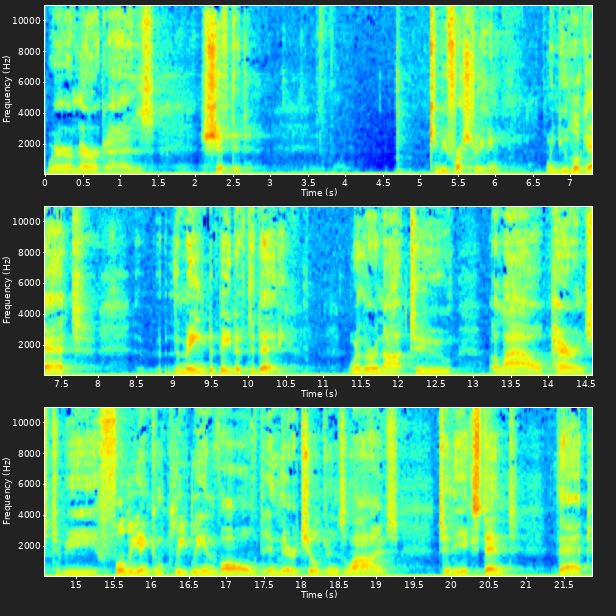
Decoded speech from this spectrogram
where America has shifted, can be frustrating. When you look at the main debate of today, whether or not to allow parents to be fully and completely involved in their children's lives to the extent that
